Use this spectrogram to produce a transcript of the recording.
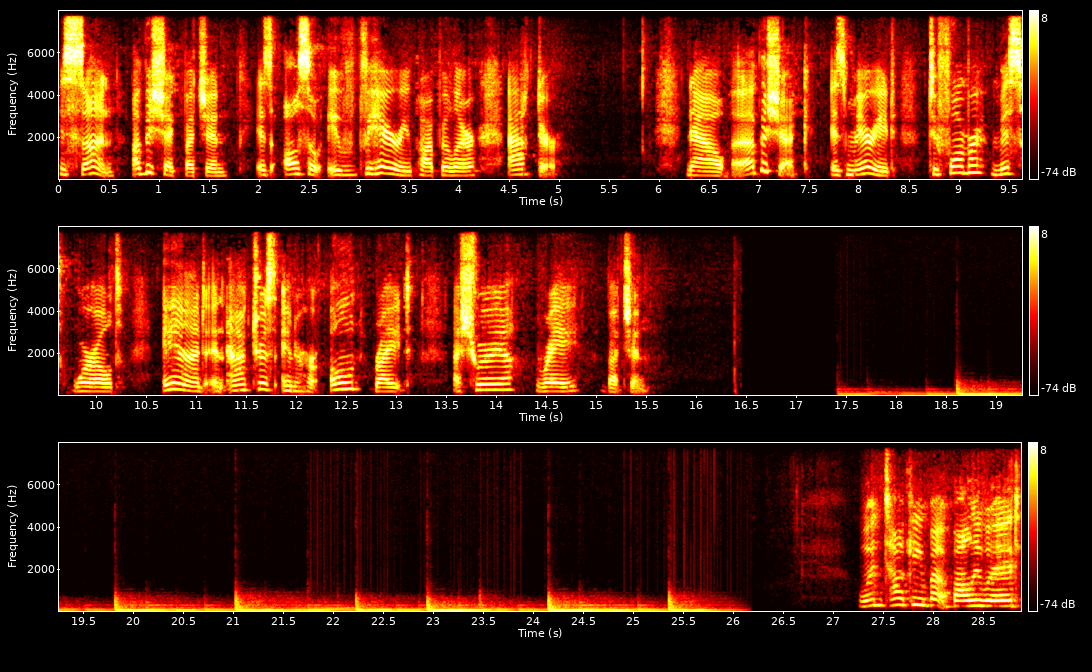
His son, Abhishek Bachchan, is also a very popular actor. Now, Abhishek is married to former Miss World and an actress in her own right, Aishwarya Rai Bachchan. When talking about Bollywood,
